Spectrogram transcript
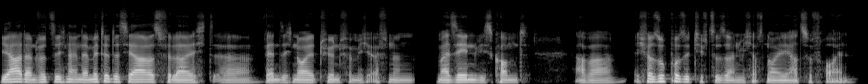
ja, dann wird sich in der Mitte des Jahres vielleicht, äh, werden sich neue Türen für mich öffnen. Mal sehen, wie es kommt. Aber ich versuche positiv zu sein, mich aufs neue Jahr zu freuen.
